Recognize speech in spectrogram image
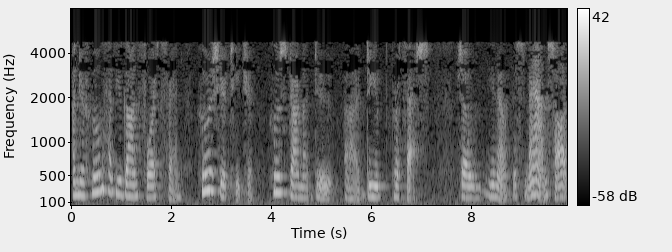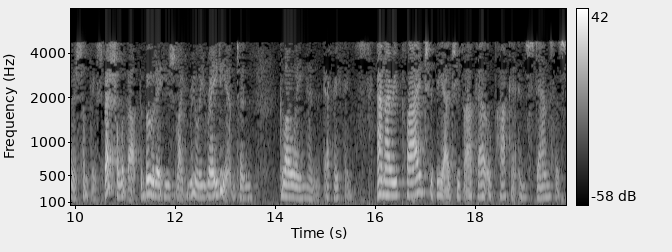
Under whom have you gone forth, friend? Who is your teacher? Whose Dharma do, uh, do you profess? So, you know, this man saw there's something special about the Buddha. He's like really radiant and glowing and everything. And I replied to the Ajivaka Upaka in stanzas.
